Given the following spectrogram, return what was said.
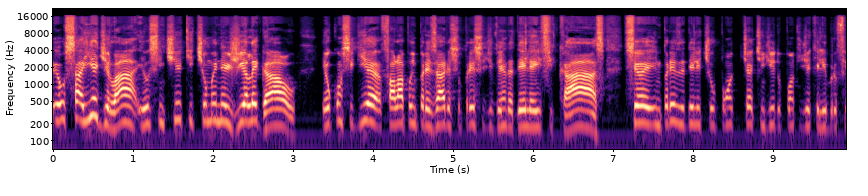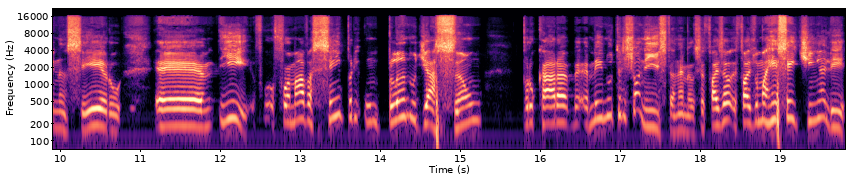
eu saía de lá, eu sentia que tinha uma energia legal eu conseguia falar para o empresário se o preço de venda dele é eficaz, se a empresa dele tinha, ponto, tinha atingido o ponto de equilíbrio financeiro, é, e formava sempre um plano de ação para o cara, é meio nutricionista, né, meu? Você faz, faz uma receitinha ali.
